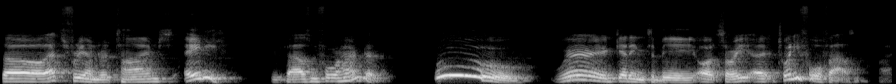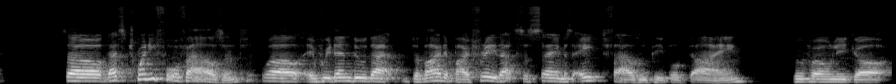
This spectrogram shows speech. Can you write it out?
So that's 300 times 80, 2,400. Ooh, we're getting to be, oh, sorry, uh, 24,000, right? So that's 24,000. Well, if we then do that divided by three, that's the same as 8,000 people dying who've only got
